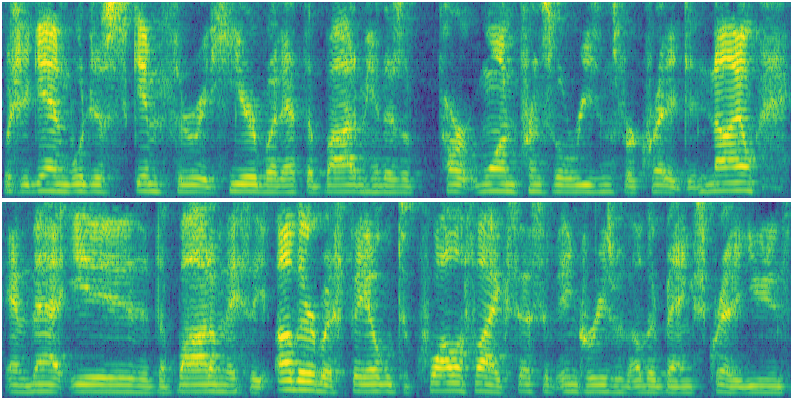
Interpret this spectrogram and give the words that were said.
which again we'll just skim through it here. But at the bottom here, there's a part one principal reasons for credit denial, and that is at the bottom they say other but failed to qualify excessive inquiries with other banks, credit unions.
